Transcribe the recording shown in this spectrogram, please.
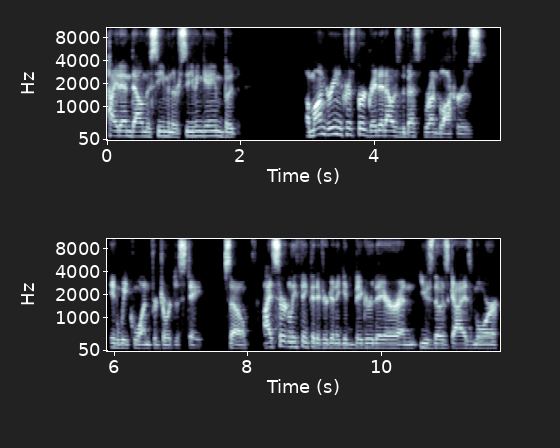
tight end down the seam in the receiving game, but Amon Green and Chris Byrd graded out as the best run blockers in week one for Georgia State. So I certainly think that if you're going to get bigger there and use those guys more,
